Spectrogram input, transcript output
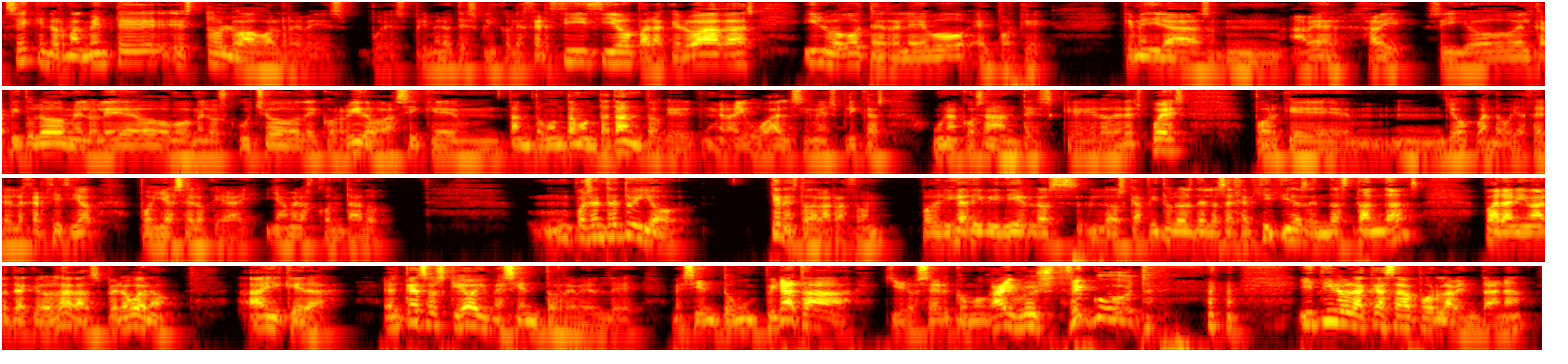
sé que normalmente esto lo hago al revés. Pues primero te explico el ejercicio para que lo hagas y luego te relevo el porqué. ¿Qué me dirás? Mm, a ver, Javi, si yo el capítulo me lo leo o me lo escucho de corrido, así que mm, tanto monta, monta tanto, que me da igual si me explicas una cosa antes que lo de después, porque mm, yo cuando voy a hacer el ejercicio, pues ya sé lo que hay, ya me lo has contado. Pues entre tú y yo, tienes toda la razón. Podría dividir los, los capítulos de los ejercicios en dos tandas para animarte a que los hagas, pero bueno, ahí queda. El caso es que hoy me siento rebelde, me siento un pirata, quiero ser como Guybrush Threepwood y tiro la casa por la ventana.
